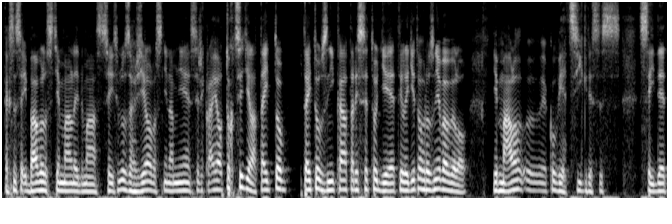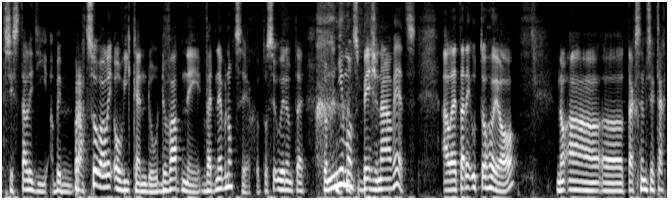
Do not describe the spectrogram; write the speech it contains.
Tak jsem se i bavil s těma lidma, s jsem to zažil, vlastně na mě si řekla, jo, to chci dělat, tady to, tady to vzniká, tady se to děje, ty lidi to hrozně bavilo. Je málo uh, jako věcí, kde se sejde 300 lidí, aby hmm. pracovali o víkendu dva dny, ve dne v noci. Jako, to si uvědomte, to není moc běžná věc. Ale tady u toho jo. No a uh, tak jsem řekl, tak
